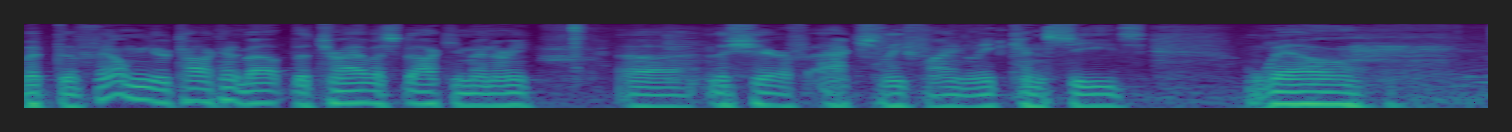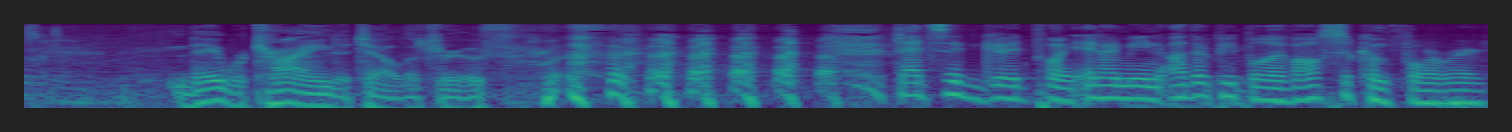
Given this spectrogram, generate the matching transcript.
But the film you're talking about, the Travis documentary, uh, the sheriff actually finally concedes well, they were trying to tell the truth. That's a good point. And I mean, other people have also come forward.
